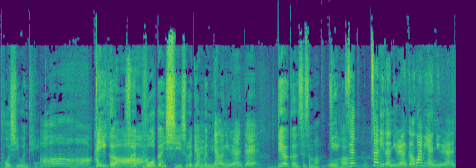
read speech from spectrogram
婆媳问题哦。第一个是婆跟媳，是不是两个女人？两个女人对。第二个是什么女组合？这这里的女人跟外面的女人，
